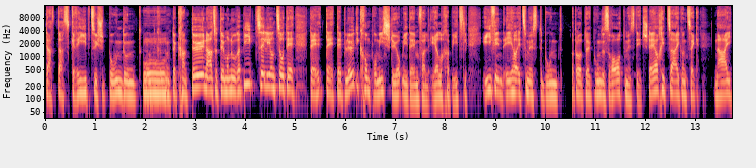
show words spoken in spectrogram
das, das Grieb zwischen Bund und, mm. und, und den Kantonen. Also tun wir nur ein bisschen und so. Der, der, der, der blöde Kompromiss stört mich in dem Fall ehrlich ein bisschen. Ich finde eher, jetzt müsste der Bund oder der Bundesrat müsste jetzt Stärke zeigen und sagen, nein,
